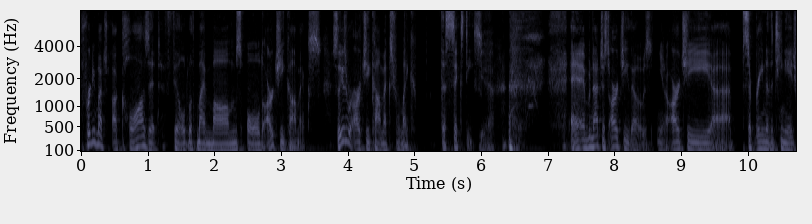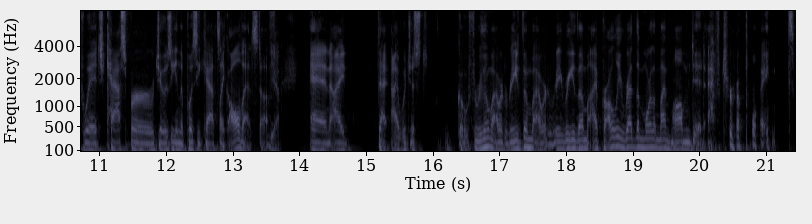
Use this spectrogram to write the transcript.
pretty much a closet filled with my mom's old Archie comics. So these were Archie comics from like the 60s. Yeah. and not just Archie, those, you know, Archie, uh, Sabrina the Teenage Witch, Casper, Josie and the Pussycats, like all that stuff. Yeah. And I, that I would just go through them. I would read them. I would reread them. I probably read them more than my mom did after a point.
